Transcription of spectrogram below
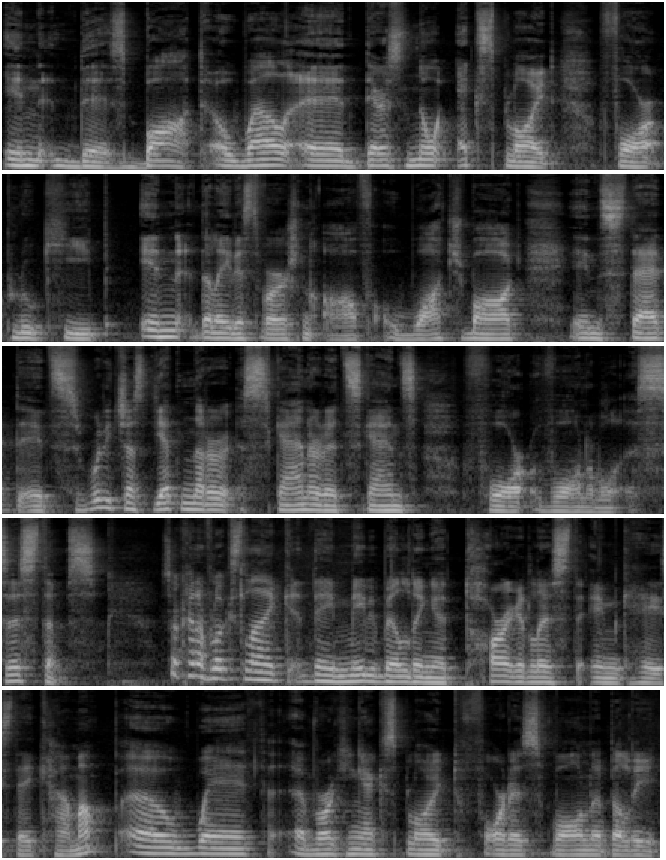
in this bot. Well, uh, there's no exploit for Bluekeep in the latest version of WatchBog. Instead, it's really just yet another scanner that scans for vulnerable systems. So it kind of looks like they may be building a target list in case they come up uh, with a working exploit for this vulnerability,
